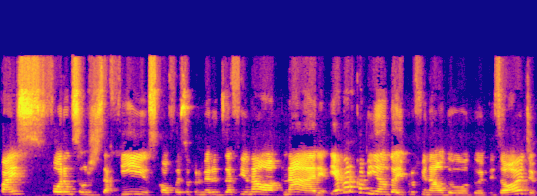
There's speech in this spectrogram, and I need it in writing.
quais foram seus desafios, qual foi seu primeiro desafio na, na área. E agora, caminhando aí para o final do, do episódio,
